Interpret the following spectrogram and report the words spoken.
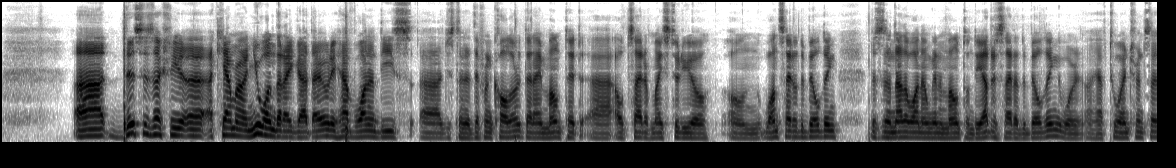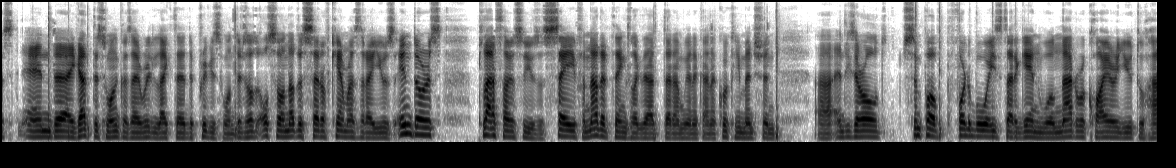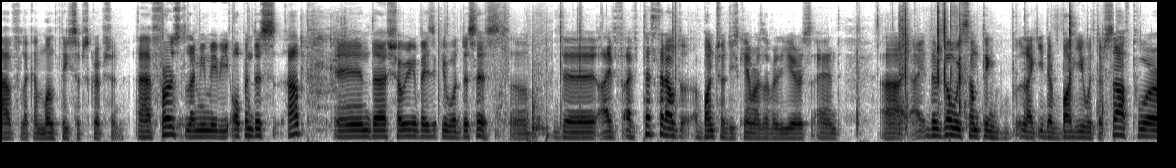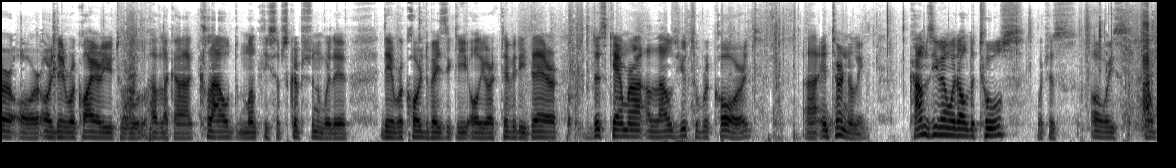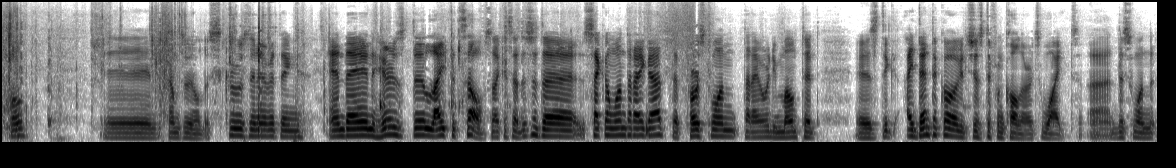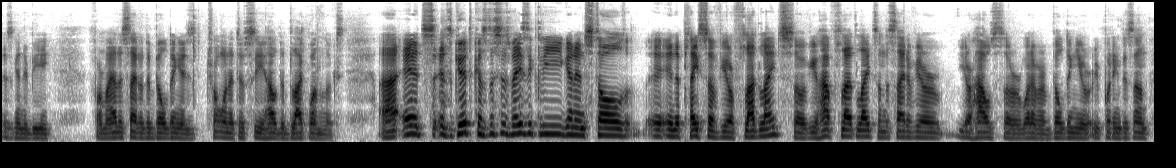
Uh, this is actually a, a, camera, a new one that I got. I already have one of these, uh, just in a different color, that I mounted uh, outside of my studio on one side of the building. This is another one I'm going to mount on the other side of the building, where I have two entrances. And uh, I got this one because I really liked the, the previous one. There's also another set of cameras that I use indoors, plus I also use a safe and other things like that that I'm going to kind of quickly mention uh, and these are all simple, affordable ways that again will not require you to have like a monthly subscription. Uh, first, let me maybe open this up and uh, show you basically what this is. So the I've I've tested out a bunch of these cameras over the years, and uh, I, there's always something like either buggy with their software or, or they require you to have like a cloud monthly subscription where they, they record basically all your activity there. This camera allows you to record uh, internally. Comes even with all the tools, which is always helpful. And comes with all the screws and everything. And then here's the light itself. So like I said, this is the second one that I got. The first one that I already mounted is the identical, it's just different color, it's white. Uh, this one is going to be for my other side of the building. I just wanted to see how the black one looks. Uh, it's it's good because this is basically going to install in the place of your floodlights. So if you have floodlights on the side of your your house or whatever building you're, you're putting this on,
